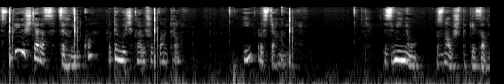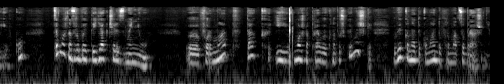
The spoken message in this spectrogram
Скопіюю ще раз цеглинку, отримуючи клавішу Ctrl, і розтягну її. Зміню знову ж таки заливку. Це можна зробити як через меню формат, так і можна правою кнопочкою мишки виконати команду формат зображення.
